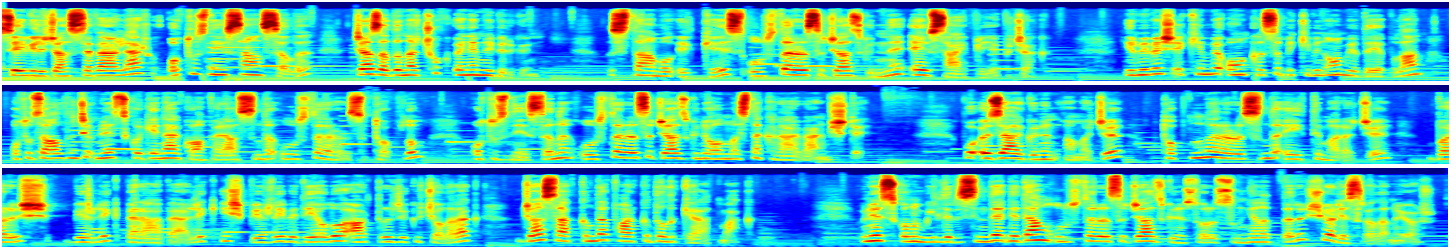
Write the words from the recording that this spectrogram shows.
Sevgili caz severler, 30 Nisan Salı caz adına çok önemli bir gün. İstanbul ilk kez Uluslararası Caz Günü'ne ev sahipliği yapacak. 25 Ekim ve 10 Kasım 2011'de yapılan 36. UNESCO Genel Konferansı'nda uluslararası toplum 30 Nisan'ı Uluslararası Caz Günü olmasına karar vermişti. Bu özel günün amacı toplumlar arasında eğitim aracı, barış, birlik, beraberlik, işbirliği ve diyaloğu arttırıcı güç olarak caz hakkında farkındalık yaratmak. UNESCO'nun bildirisinde neden Uluslararası Caz Günü sorusunun yanıtları şöyle sıralanıyor.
